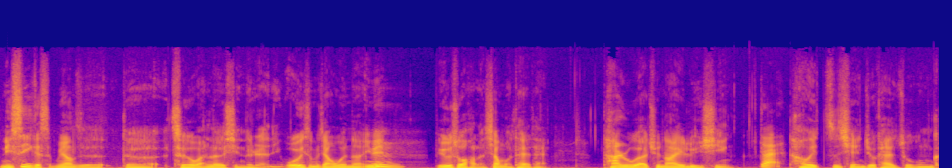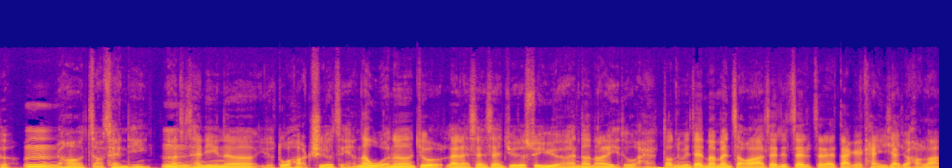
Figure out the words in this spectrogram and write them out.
你是一个什么样子的吃喝玩乐型的人？我为什么这样问呢？因为比如说好了，像我太太，她如果要去哪里旅行。对，他会之前就开始做功课，嗯，然后找餐厅，然后这餐厅呢有多好吃又怎样？那我呢就懒懒散散，觉得随遇而安，到哪里都哎，到那边再慢慢找啊，再再再来大概看一下就好啦。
